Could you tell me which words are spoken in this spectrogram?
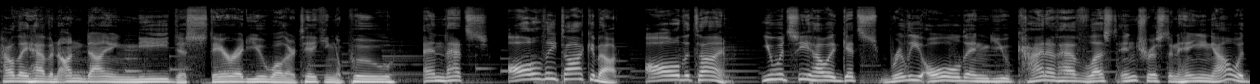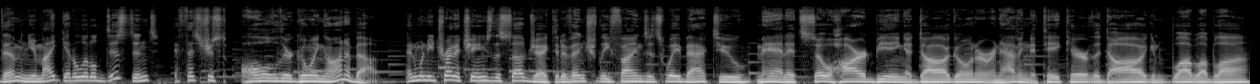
how they have an undying need to stare at you while they're taking a poo, and that's all they talk about all the time you would see how it gets really old and you kind of have less interest in hanging out with them and you might get a little distant if that's just all they're going on about. And when you try to change the subject, it eventually finds its way back to, man, it's so hard being a dog owner and having to take care of the dog and blah blah blah.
